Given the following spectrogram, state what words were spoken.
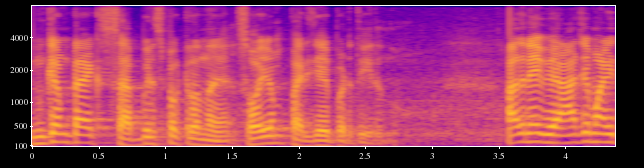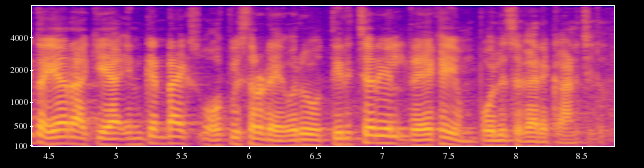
income tax sub inspector എന്ന് സ്വയം പരിചയപ്പെടുത്തിയിരുന്നു. അതിനെ വ്യാജമായി തയ്യാറാക്കിയ ഇൻകം ടാക്സ് ഓഫീസറുടെ ഒരു തിരിച്ചറിയൽ രേഖയും പോലീസുകാരെ കാണിച്ചിരുന്നു.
